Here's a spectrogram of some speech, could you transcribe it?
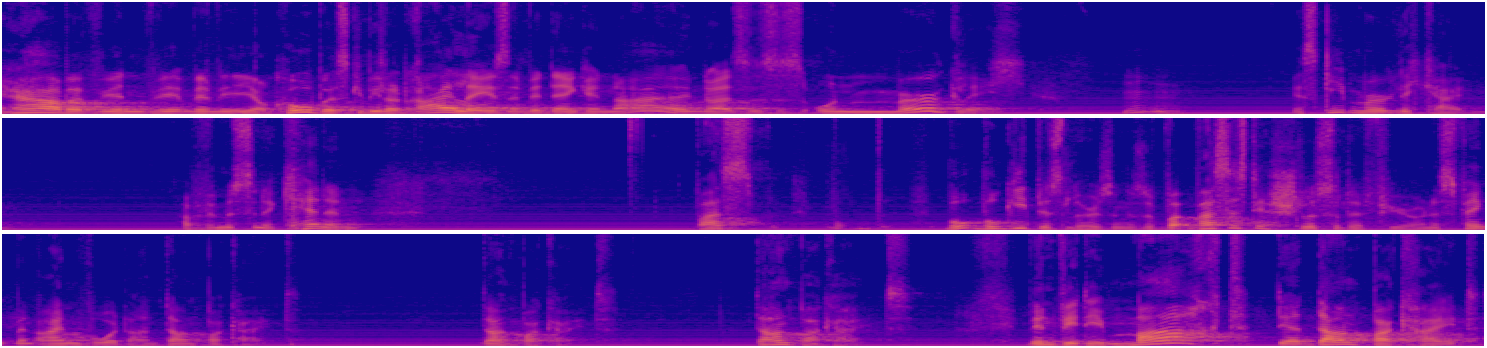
Ja, aber wenn wir, wenn wir Jakobus Kapitel 3 lesen, wir denken, nein, das ist unmöglich. Es gibt Möglichkeiten. Aber wir müssen erkennen, was, wo, wo gibt es Lösungen? Also, was ist der Schlüssel dafür? Und es fängt mit einem Wort an, Dankbarkeit. Dankbarkeit. Dankbarkeit. Wenn wir die Macht der Dankbarkeit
